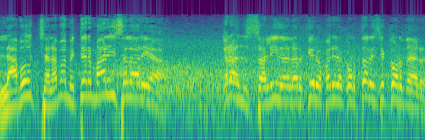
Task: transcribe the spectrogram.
La bocha la va a meter Maris al área. Gran salida del arquero para ir a cortar ese córner.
